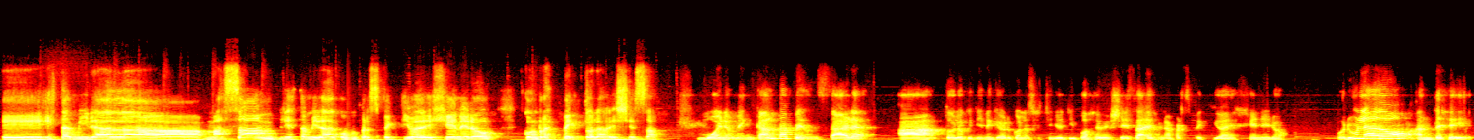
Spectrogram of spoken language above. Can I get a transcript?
eh, esta mirada más amplia, esta mirada con perspectiva de género con respecto a la belleza? Bueno, me encanta pensar a todo lo que tiene que ver con los estereotipos de belleza desde una perspectiva de género. Por un lado, antes de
